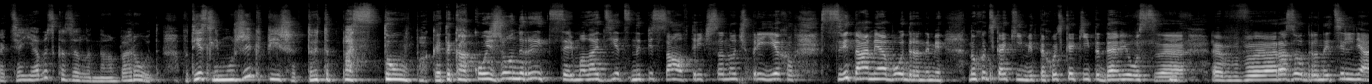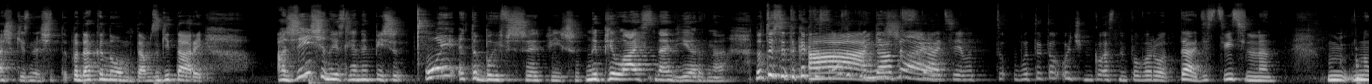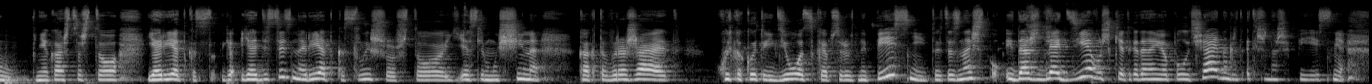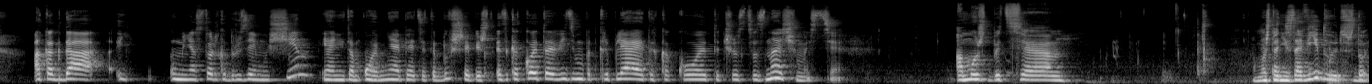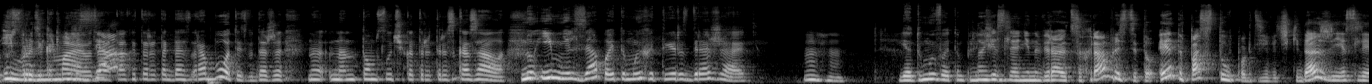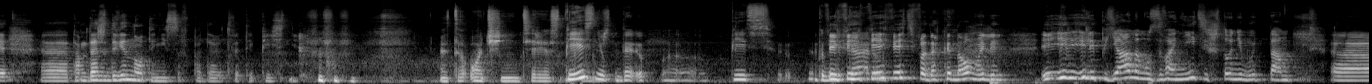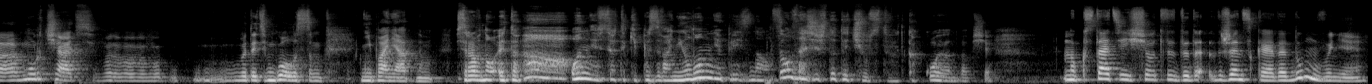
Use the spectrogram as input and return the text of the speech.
Хотя я бы сказала наоборот. Вот если мужик пишет, то это поступок. Это какой же он рыцарь, молодец, написал, в три часа ночи приехал с цветами ободранными, ну хоть какими-то, хоть какие-то довез э, в разодранной тельняшке, значит, под окном там с гитарой. А женщина, если она пишет, ой, это бывшая пишет, напилась, наверное. Ну, то есть это как-то а, сразу принижает. Да, кстати, вот, вот это очень классный поворот. Да, действительно. Ну, мне кажется, что я редко, я, я действительно редко слышу, что если мужчина как-то выражает хоть какой-то идиотской абсолютно песней, то это значит, и даже для девушки, это когда она ее получает, она говорит, это же наша песня. А когда у меня столько друзей мужчин, и они там, ой, мне опять это бывшая пишет. Это какое-то, видимо, подкрепляет их какое-то чувство значимости. А может быть... Э... А может, они завидуют, что им вроде как нельзя? Да, как это тогда работает, вот даже на, на том случае, который ты рассказала. Ну, им нельзя, поэтому их это и раздражает. Угу. Я думаю, в этом причина. Но если они набираются храбрости, то это поступок, девочки, даже если э, там даже две ноты не совпадают в этой песне. Это очень интересно. Песню да, э, петь под. Петь, петь под окном или, или, или пьяному звонить и что-нибудь там э, мурчать вот этим голосом непонятным. Все равно это «А, он мне все-таки позвонил, он мне признался, он значит что-то чувствует. Какой он вообще? Ну, кстати, еще вот это женское додумывание,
